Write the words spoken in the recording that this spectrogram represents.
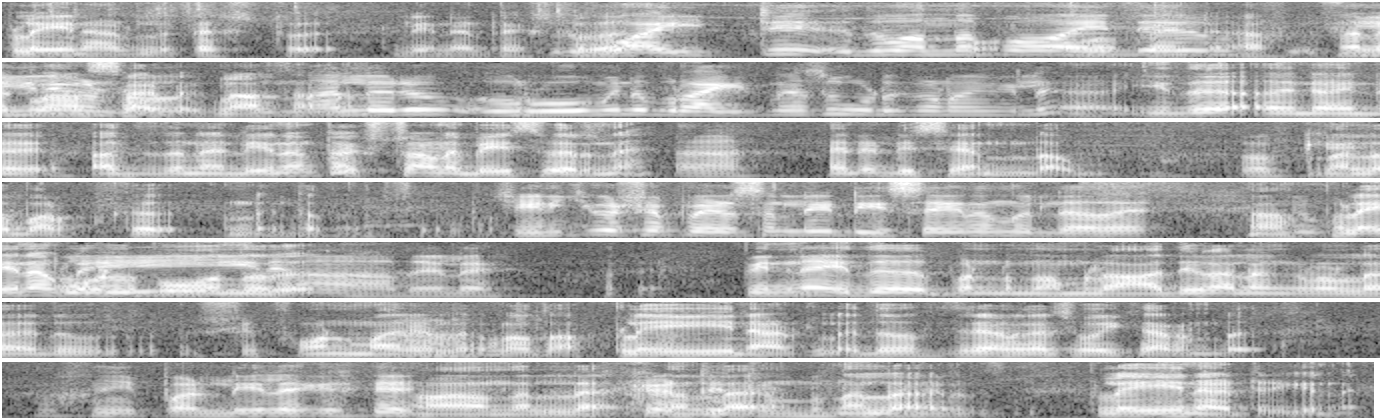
പ്ലെയിൻ ആയിട്ടുള്ള ടെക്സ്റ്റർ ലിനൻ ടെക്സ്റ്റർ വൈറ്റ് ഇത് വന്നപ്പോൾ അതിന്റെ നല്ല glass ആയിട്ട്. നല്ലൊരു റൂമിന് ബ്രൈറ്റ്നസ് കൊടുക്കണമെങ്കിൽ? ഇത് അതിന്റെ അതിന്റെ അത് തന്നെ ലിനൻ ടെക്സ്റ്റർ ആണ് ബേസ് വരുന്നത്. അതിന്റെ ഡിസൈൻ ഉണ്ടാവും. ഓക്കേ നല്ല വർക്ക് ഉണ്ട്. എനിക്ക് പക്ഷേ പേഴ്സണലി ഡിസൈൻ ഒന്നും ഇല്ലാതെ പ്ലെയിൻ പ്ലെയിനാണ് കൂടുതൽ പോകുന്നത്. പിന്നെ ഇത് പണ്ട് നമ്മൾ ആദ്യകാലങ്ങളിലുള്ള ഒരു ഷിഫോൺ മാരിയുള്ള പ്ലെയിൻ ആയിട്ടുള്ള. ഇത് ഒത്തിരി ആൾക്കാർ ചോദിക്കാറുണ്ട്. ഈ പള്ളിയിലൊക്കെ ആ നല്ല നല്ല നല്ല പ്ലെയിൻ ആയിട്ടിരിക്കുന്നത്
